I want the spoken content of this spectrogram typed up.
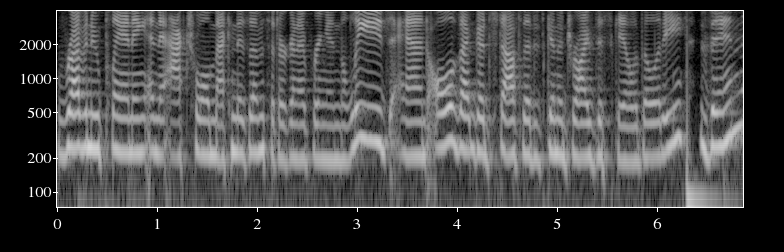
revenue planning and the actual mechanisms that are going to bring in the leads and all of that good stuff that is going to drive the scalability. Then,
